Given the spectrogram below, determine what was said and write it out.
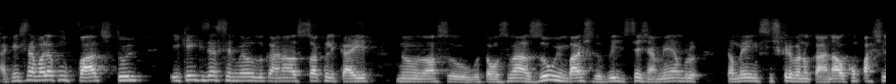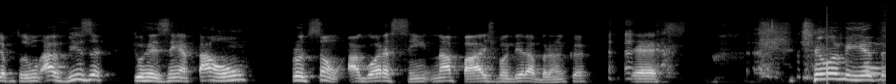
Aqui a gente trabalha com fatos, Túlio. E quem quiser ser membro do canal, é só clicar aí no nosso botãozinho azul embaixo do vídeo, seja membro. Também se inscreva no canal, compartilha com todo mundo, avisa que o resenha tá on Produção, agora sim, na paz, bandeira branca. É... Chama a vinheta.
